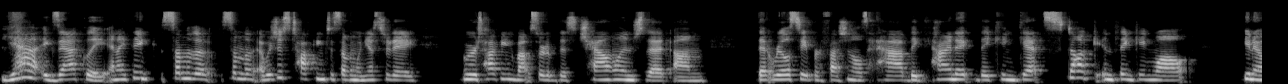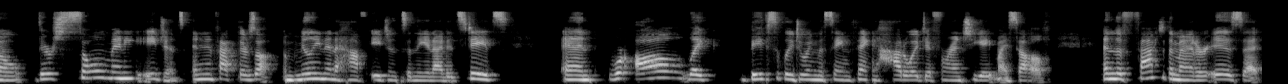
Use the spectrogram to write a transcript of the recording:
Yeah, exactly. And I think some of the some of I was just talking to someone yesterday. We were talking about sort of this challenge that um that real estate professionals have. They kind of they can get stuck in thinking, well, you know, there's so many agents. And in fact, there's a, a million and a half agents in the United States. And we're all like basically doing the same thing. How do I differentiate myself? And the fact of the matter is that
